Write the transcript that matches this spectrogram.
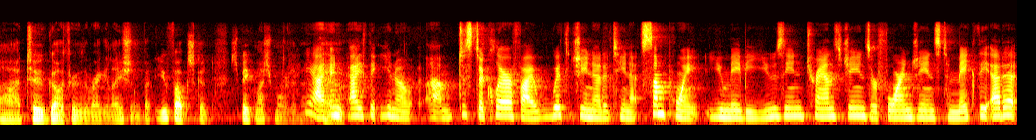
uh, to go through the regulation. But you folks could speak much more to that. Yeah, and I think, you know, um, just to clarify, with gene editing, at some point, you may be using transgenes or foreign genes to make the edit,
